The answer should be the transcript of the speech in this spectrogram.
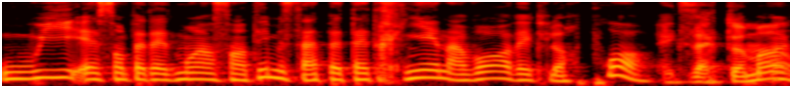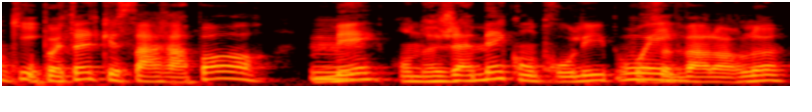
oui, elles sont peut-être moins en santé, mais ça n'a peut-être rien à voir avec leur poids. exactement. OK. Ou peut-être que ça a rapport, Mm. mais on n'a jamais contrôlé pour Oui. cette valeur-là.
